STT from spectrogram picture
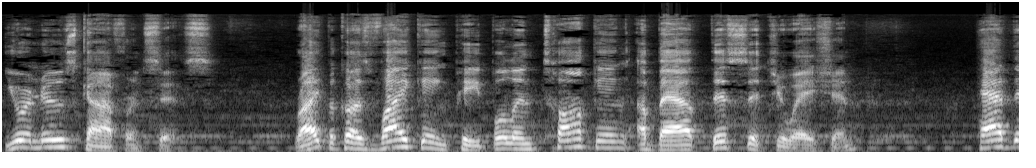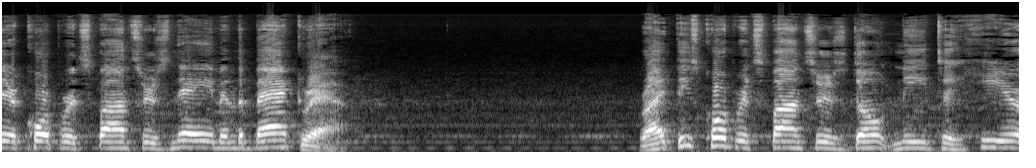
your news conferences, right? Because Viking people, in talking about this situation, had their corporate sponsor's name in the background. Right? These corporate sponsors don't need to hear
